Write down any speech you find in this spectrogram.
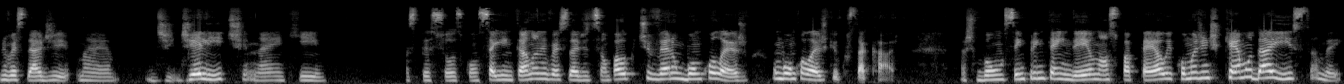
universidade uh, de, de, elite, né, em que as pessoas conseguem entrar na Universidade de São Paulo que tiveram um bom colégio, um bom colégio que custa caro. Acho bom sempre entender o nosso papel e como a gente quer mudar isso também.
